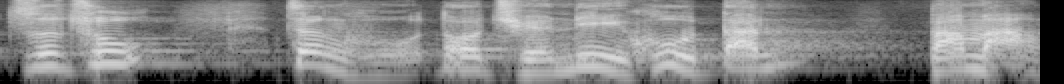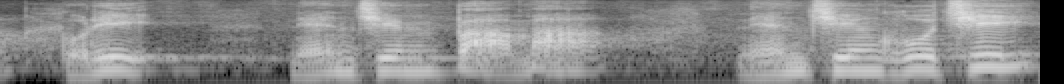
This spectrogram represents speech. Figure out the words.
支出，政府都全力负担帮忙，鼓励年轻爸妈、年轻夫妻、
